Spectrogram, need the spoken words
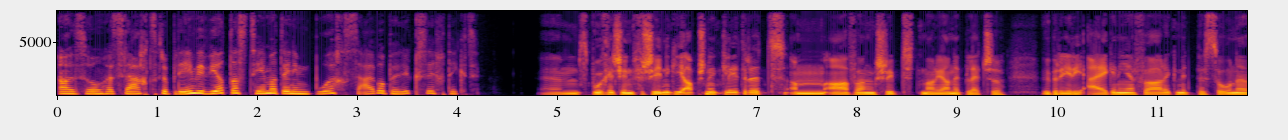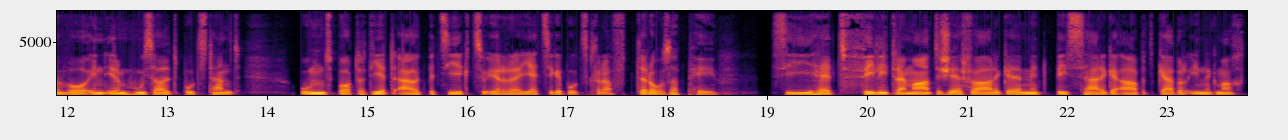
Also ein rechtes Problem. Wie wird das Thema denn im Buch selber berücksichtigt? Ähm, das Buch ist in verschiedene Abschnitte gegliedert. Am Anfang schreibt Marianne Plätscher über ihre eigene Erfahrung mit Personen, die in ihrem Haushalt putzt haben und porträtiert auch die Beziehung zu ihrer jetzigen Putzkraft, der Rosa P. Sie hat viele traumatische Erfahrungen mit bisherigen ArbeitgeberInnen gemacht,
